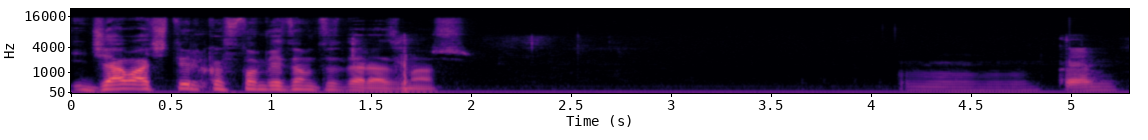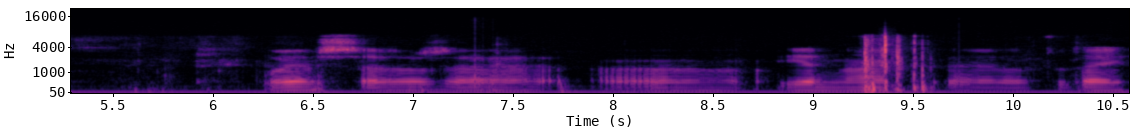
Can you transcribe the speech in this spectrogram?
i działać tylko z tą wiedzą, co teraz masz? Mm, Powiem, powiem szczerze, że e, jednak e, tutaj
